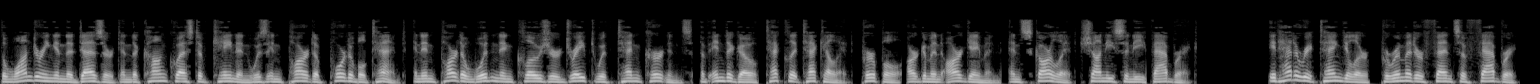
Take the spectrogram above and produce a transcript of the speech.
the wandering in the desert and the conquest of Canaan was in part a portable tent, and in part a wooden enclosure draped with ten curtains, of indigo purple and scarlet fabric. It had a rectangular, perimeter fence of fabric,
